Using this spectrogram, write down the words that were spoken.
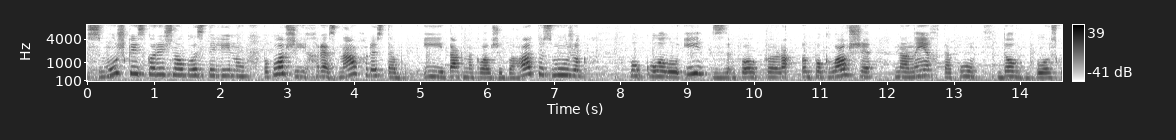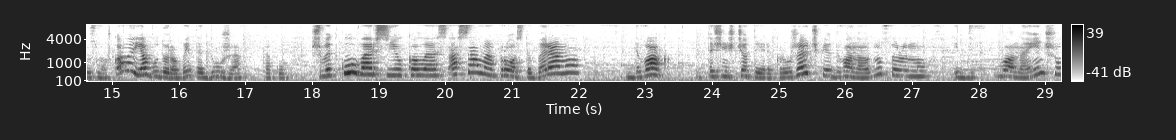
смужки з коричневого пластиліну, поклавши їх хрест навхрест або- і так наклавши багато смужок по колу і поклавши на них таку довгу плоску смужку. Але я буду робити дуже таку швидку версію колес, а саме просто беремо два, точніше чотири кружечки, два на одну сторону і два на іншу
